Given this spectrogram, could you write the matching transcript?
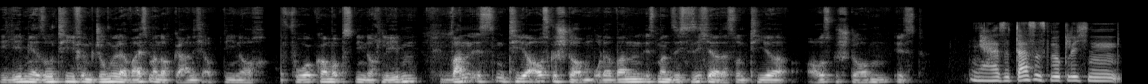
die leben ja so tief im Dschungel, da weiß man noch gar nicht, ob die noch vorkommen, ob es die noch leben. Wann ist ein Tier ausgestorben oder wann ist man sich sicher, dass so ein Tier ausgestorben ist? Ja, also das ist wirklich ein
